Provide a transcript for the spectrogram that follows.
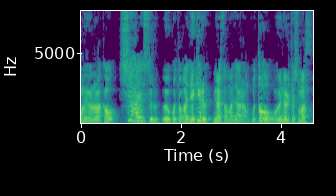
この世の中を支配することができる皆様であらんことをお祈りいたします。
